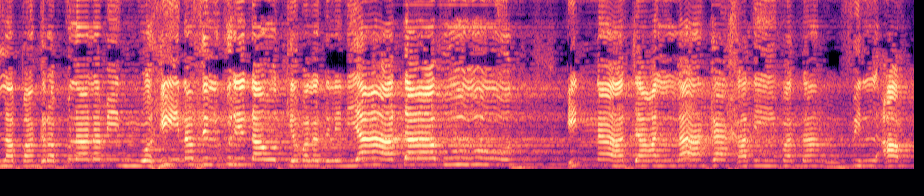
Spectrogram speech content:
আল্লাহ পাক রব্বুল দিলেন ইন্না জাআলনাকা খলিফাতান ফিল আরদ,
